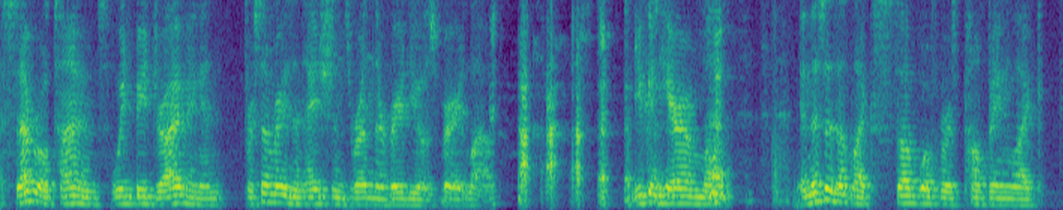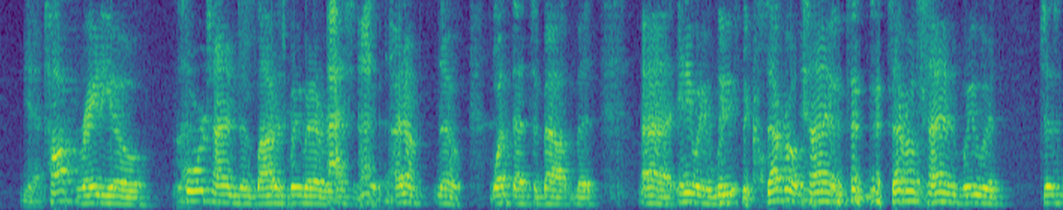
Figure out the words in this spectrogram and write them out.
several times we'd be driving, and for some reason Haitians run their radios very loud. you can hear them like, and this isn't like subwoofers pumping like Yeah. talk radio four times as loud as we would ever listen to it. I don't know what that's about, but uh, anyway, we It's the culture. several times, several times we would just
